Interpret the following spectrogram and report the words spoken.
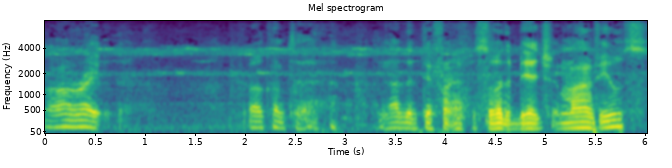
Alright. Welcome to another different episode of Bitch and Mind Views.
